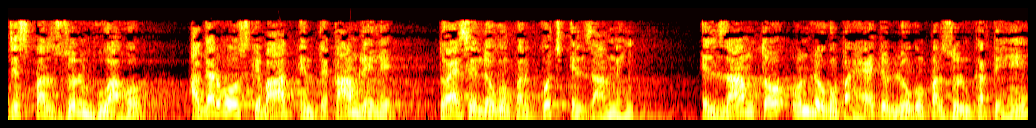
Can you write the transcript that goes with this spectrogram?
جس پر ظلم ہوا ہو، اگر وہ اس کے بعد انتقام لے لے، تو ایسے لوگوں پر کچھ الزام نہیں۔ الزام تو ان لوگوں پر ہے جو لوگوں پر ظلم کرتے ہیں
